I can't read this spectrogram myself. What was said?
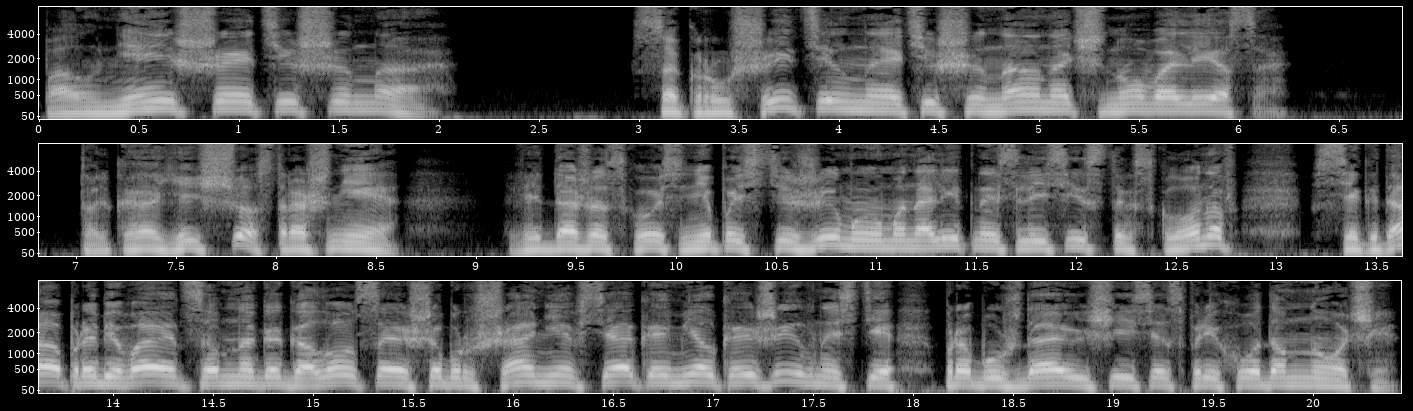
Полнейшая тишина. Сокрушительная тишина ночного леса. Только еще страшнее, ведь даже сквозь непостижимую монолитность лесистых склонов всегда пробивается многоголосое шебуршание всякой мелкой живности, пробуждающейся с приходом ночи.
